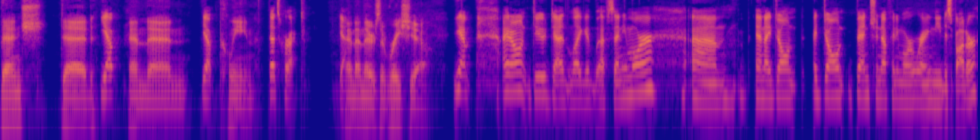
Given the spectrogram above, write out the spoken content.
bench, dead, Yep. and then Yep. clean, That's correct. Yeah. and then there's a ratio. Yep. I don't do dead legged lifts anymore. Um, and I don't I don't bench enough anymore where I need a spotter.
